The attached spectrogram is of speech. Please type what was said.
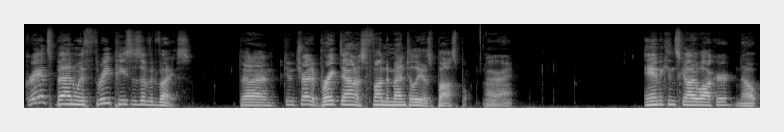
grants Ben with three pieces of advice that I'm going to try to break down as fundamentally as possible. All right. Anakin Skywalker, no,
